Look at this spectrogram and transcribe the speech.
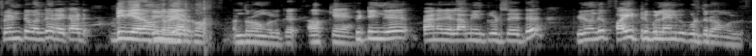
ஃப்ரண்ட் வந்து ரெக்கார்டு டிவிஆர் வந்துடும் இருக்கும் வந்துடும் உங்களுக்கு. ஓகே. ஃபிட்டிங்கு பேனல் எல்லாமே இன்க்ளூட் சேர்த்து இது வந்து ஃபைவ் ட்ரிபிள் நைனுக்கு கொடுத்துருவோம் உங்களுக்கு.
